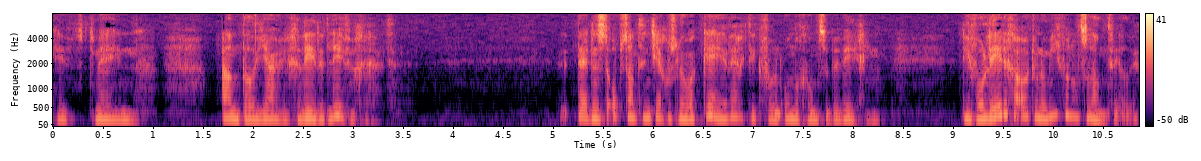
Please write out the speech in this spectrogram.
heeft mij een aantal jaren geleden het leven gered. Tijdens de opstand in Tsjechoslowakije werkte ik voor een ondergrondse beweging... die volledige autonomie van ons land wilde.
